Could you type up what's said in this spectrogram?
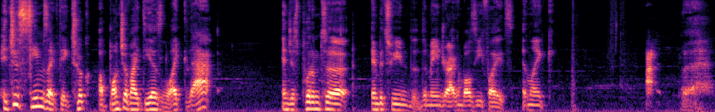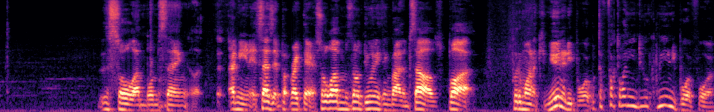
it just seems like they took a bunch of ideas like that and just put them to in between the, the main Dragon Ball Z fights and like, I, the Soul Emblems thing. I mean, it says it, but right there, Soul Emblems don't do anything by themselves, but put them on a community board. What the fuck do I need to do a community board for?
